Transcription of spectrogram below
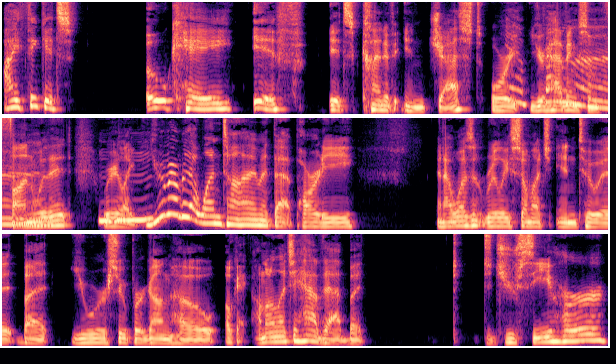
i think it's okay if it's kind of in jest or Yeah, you're having some fun with it where you're like Mhm. you remember that one time at that party and i wasn't really so much into it but you were super gung-ho okay i'm gonna let you have that but d- did you see her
